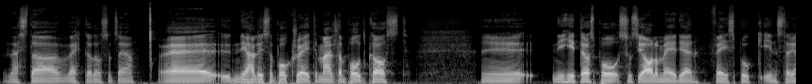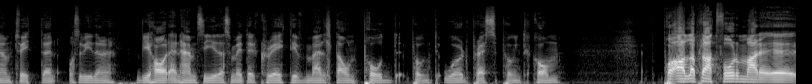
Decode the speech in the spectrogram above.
nästa vecka då så att säga. Eh, ni har lyssnat på Creative Meltdown Podcast. Eh, ni hittar oss på sociala medier, Facebook, Instagram, Twitter och så vidare. Vi har en hemsida som heter creativemeltdownpod.wordpress.com På alla plattformar eh,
